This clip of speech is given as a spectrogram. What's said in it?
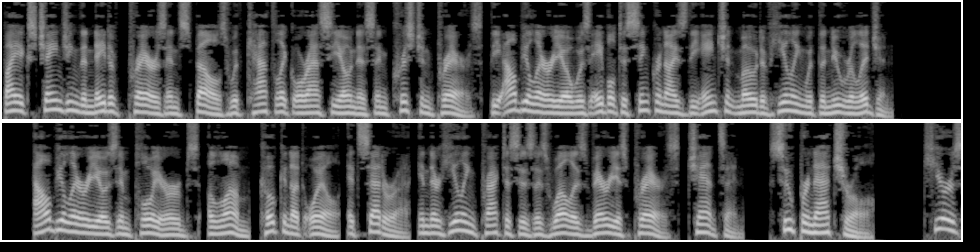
By exchanging the native prayers and spells with Catholic oraciones and Christian prayers, the albulario was able to synchronize the ancient mode of healing with the new religion. Albularios employ herbs, alum, coconut oil, etc., in their healing practices as well as various prayers, chants and supernatural cures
